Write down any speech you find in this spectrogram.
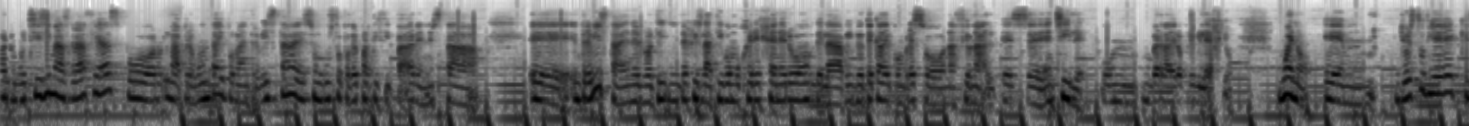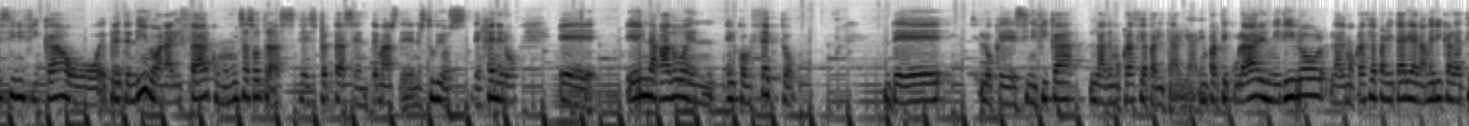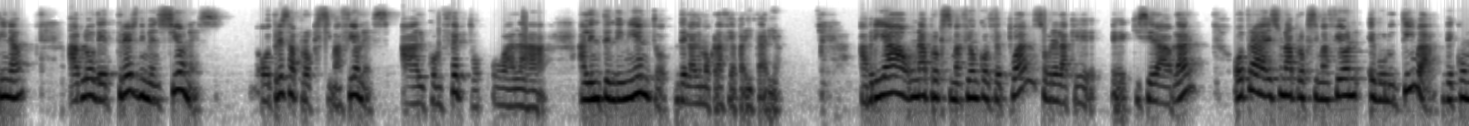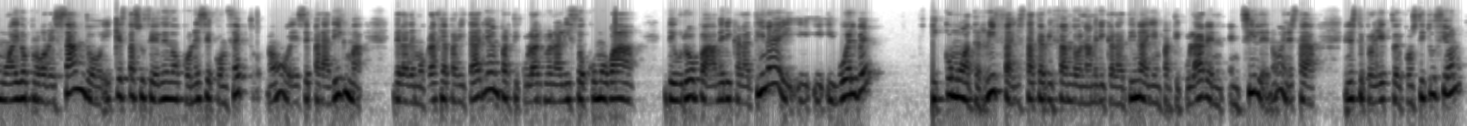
Bueno, muchísimas gracias por la pregunta y por la entrevista. Es un gusto poder participar en esta eh, entrevista en el Boletín Legislativo Mujer y Género de la Biblioteca del Congreso Nacional. Es eh, en Chile, un, verdadero privilegio. Bueno, em, yo estudié qué significa o he pretendido analizar, como muchas otras expertas en temas de estudios de género, eh, he indagado en el concepto de lo que significa la democracia paritaria. En particular, en mi libro, La democracia paritaria en América Latina, hablo de tres dimensiones o tres aproximaciones al concepto o al entendimiento de la democracia paritaria. Habría una aproximación conceptual sobre la que eh, quisiera hablar, otra es una aproximación evolutiva de cómo ha ido progresando y qué está sucediendo con ese concepto, ¿no? ese paradigma de la democracia paritaria. En particular, yo analizo cómo va de Europa a América Latina y, vuelve y cómo aterriza y está aterrizando en América Latina y en particular en, Chile, ¿no? en, esta, en este proyecto de constitución.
